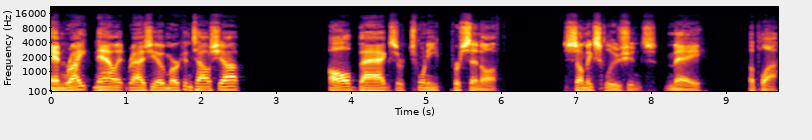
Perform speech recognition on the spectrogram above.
And right now at Raggio Mercantile Shop, all bags are 20% off. Some exclusions may apply.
